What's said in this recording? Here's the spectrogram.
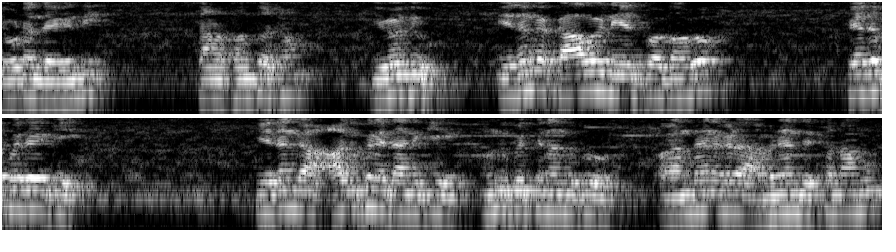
ఇవ్వడం జరిగింది. చాలా సంతోషం. ఈరోజు ఈ విధంగా కాబోయే నియోజకవర్గంలో పేద ప్రజలకి ఈ విధంగా ఆదుకునే దానికి ముందుకు వచ్చినందుకు అందరిని కూడా అభినందిస్తున్నాము.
